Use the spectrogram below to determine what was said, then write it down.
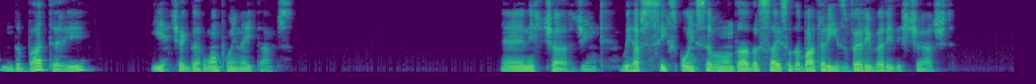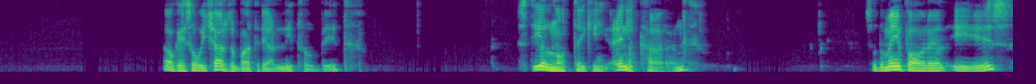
The battery yeah check that 1.8 amps and it's charging. We have 6.7 on the other side, so the battery is very, very discharged. Okay, so we charge the battery a little bit. Still not taking any current. So the main power rail is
